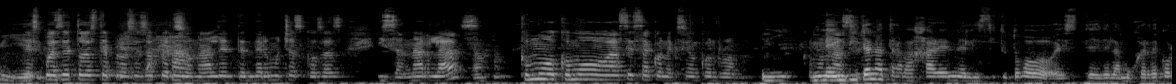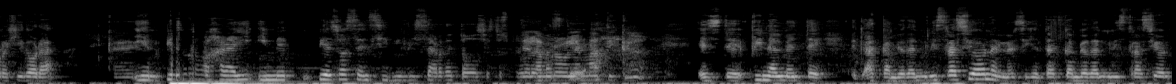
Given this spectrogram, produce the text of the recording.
Y Después de todo este proceso personal de entender muchas cosas y sanarlas, ¿cómo, ¿cómo hace esa conexión con Ruama? me invitan a trabajar en el Instituto este, de la Mujer de Corregidora y empiezo a trabajar ahí y me empiezo a sensibilizar de todos estos problemas. De la problemática. este, finalmente, a cambio de administración, en el siguiente cambio de administración,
